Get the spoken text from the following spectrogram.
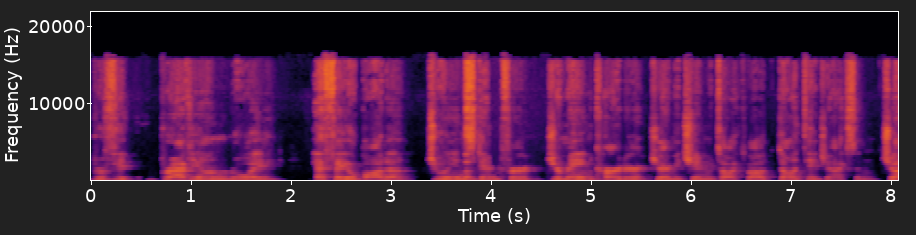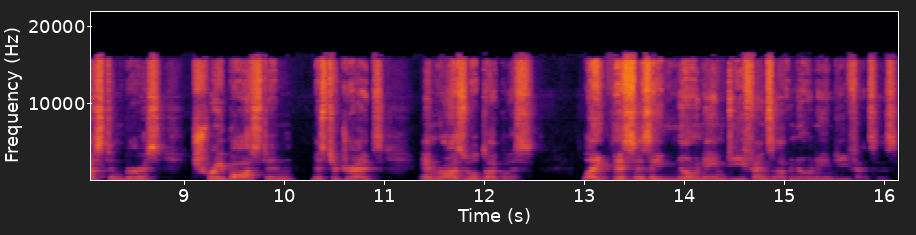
Brav- Bravvion Roy, Efe Obada, Julian Stanford, Jermaine Carter, Jeremy Chinn, we talked about, Donte Jackson, Juston Burris, Tre Boston, Mr. Dreads, and Rasul Douglas. Like this is a no-name defense of no-name defenses.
